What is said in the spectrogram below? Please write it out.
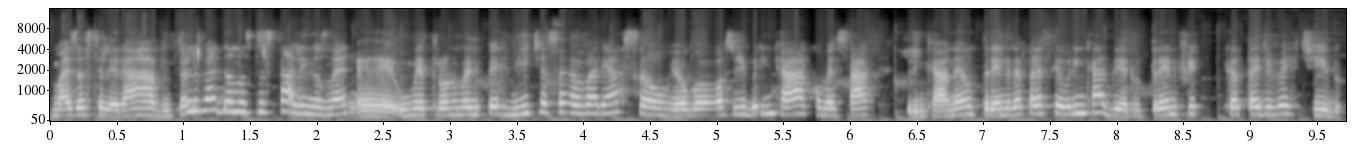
mais acelerado, então ele vai dando os estalinhos, né? É, o metrônomo ele permite essa variação. Eu gosto de brincar, começar a brincar, né? O treino até parece que é brincadeira, o treino fica até divertido,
